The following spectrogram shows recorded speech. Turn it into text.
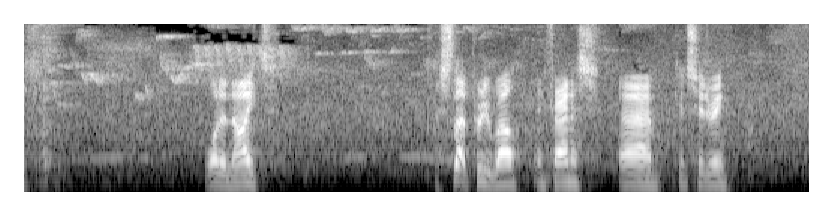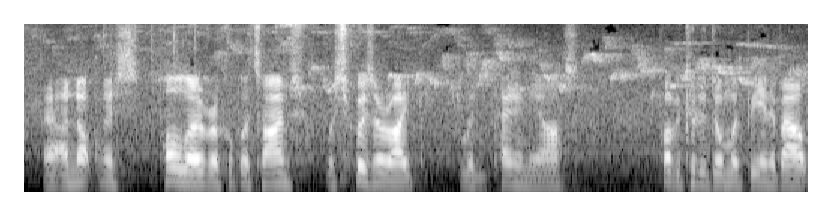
Guys, what a night. I slept pretty well, in fairness, um, considering uh, I knocked this pole over a couple of times, which was a right pain in the arse. Probably could have done with being about,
